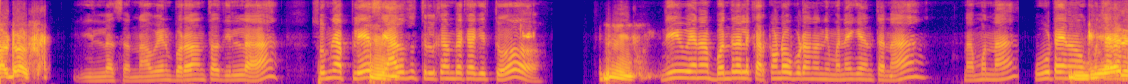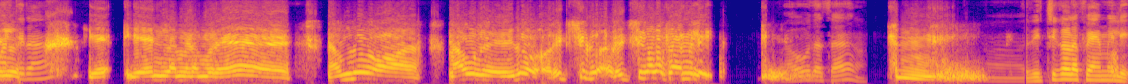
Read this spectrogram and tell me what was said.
ಅಡ್ರೆಸ್ ಇಲ್ಲ ಸರ್ ನಾವೇನ್ ಬರೋ ಅಂತದಿಲ್ಲ ಸುಮ್ನೆ ಆ ಪ್ಲೇಸ್ ಯಾವ್ದು ತಿಳ್ಕೊಬೇಕಾಗಿತ್ತು? ನೀವ್ ಏನ ಬಂದ್ರೆ ಅಲ್ಲಿ ಕರ್ಕೊಂಡು ಹೋಗ್ಬಿಡೋಣ ನಿಮ್ ಮನೆಗೆ ಅಂತನಾ? ನಮ್ಮನ್ನ? ಊಟ ಏನೋ ಉಪಚಾರ ಏನಿಲ್ಲ. ಮಾಡ್ತೀರಾ? ಏ- ಏನಿಲ್ಲ ಮೇಡಮ್ ಅವರೇ. ನಮ್ದು ನಾವು ಇದು ರಿಚ್ ರಿಚ್ಗಳ ಫ್ಯಾಮಿಲಿ ಹೌದಾ ಸರ್? ಹ್ಮ್. ರಿಚ್ಗಳ ಫ್ಯಾಮಿಲಿ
